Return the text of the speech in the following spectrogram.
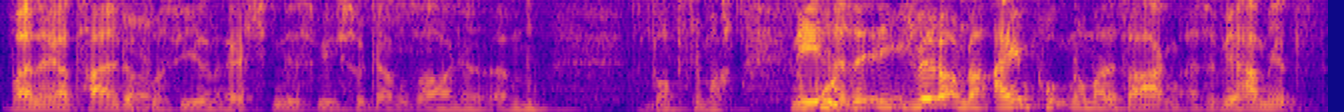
weil er ja Teil der fossilen Rechten ist, wie ich so gern sage, ähm, dort gemacht. Nee, also ich will auch noch einen Punkt noch mal sagen. Also wir haben jetzt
